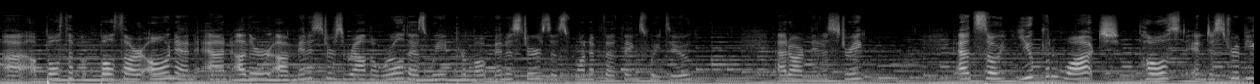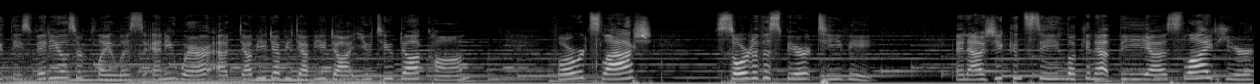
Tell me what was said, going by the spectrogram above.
Uh, both of both our own and, and other ministers around the world as we promote ministers is one of the things we do at our ministry. And so you can watch, post, and distribute these videos or playlists anywhere at www.youtube.com forward slash Sword of the Spirit TV. And as you can see, looking at the uh, slide here,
